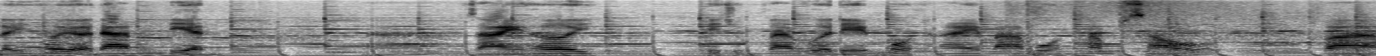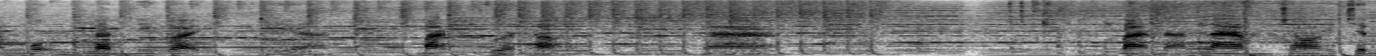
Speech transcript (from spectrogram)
lấy hơi ở đan điền à, dài hơi thì chúng ta vừa đếm 1 2 3 4 5 6 và mỗi lần như vậy thì à, bạn vừa thở và bạn đã làm cho cái chấn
